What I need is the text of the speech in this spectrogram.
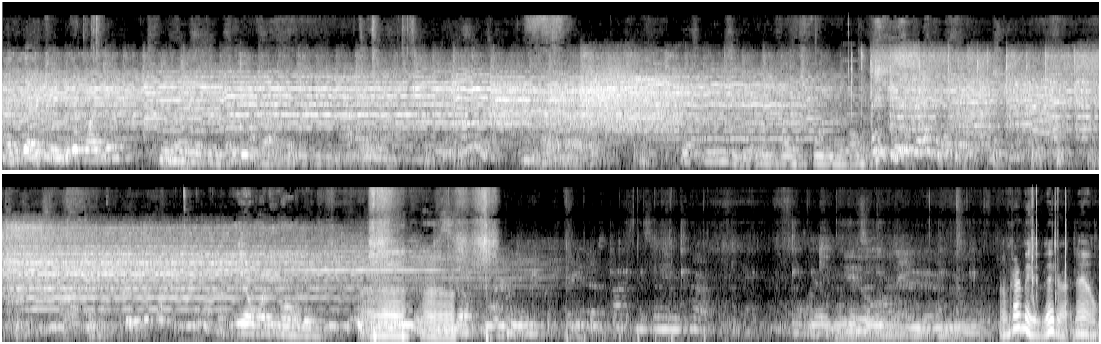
Have you got a kingdom like this? Yeah, what do you want to do? Uh, I don't know. I'm trying to make a vid right now.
